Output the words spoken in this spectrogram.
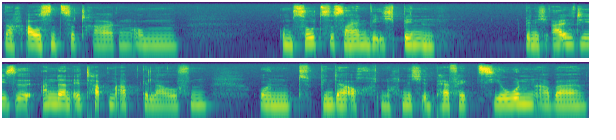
nach außen zu tragen, um, um so zu sein, wie ich bin. Bin ich all diese anderen Etappen abgelaufen und bin da auch noch nicht in Perfektion, aber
